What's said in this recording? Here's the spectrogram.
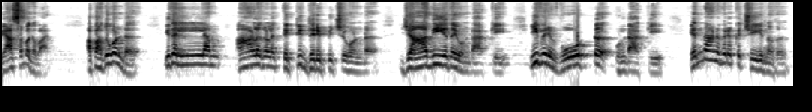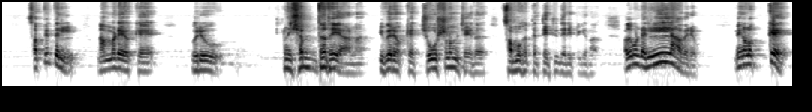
വ്യാസഭഗവാൻ. അപ്പൊ അതുകൊണ്ട് ഇതെല്ലാം ആളുകളെ തെറ്റിദ്ധരിപ്പിച്ചുകൊണ്ട് ജാതീയത ഉണ്ടാക്കി ഇവർ വോട്ട് ഉണ്ടാക്കി. എന്താണ് ഇവരൊക്കെ ചെയ്യുന്നത്? സത്യത്തിൽ നമ്മുടെയൊക്കെ ഒരു നിശബ്ദതയാണ് ഇവരൊക്കെ ചൂഷണം ചെയ്ത് സമൂഹത്തെ തെറ്റിദ്ധരിപ്പിക്കുന്നത് അതുകൊണ്ട് എല്ലാവരും നിങ്ങളൊക്കെ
